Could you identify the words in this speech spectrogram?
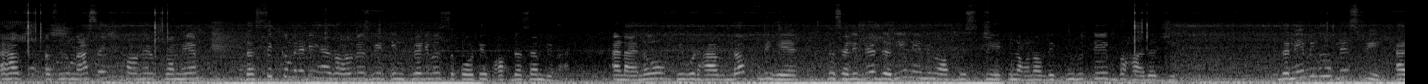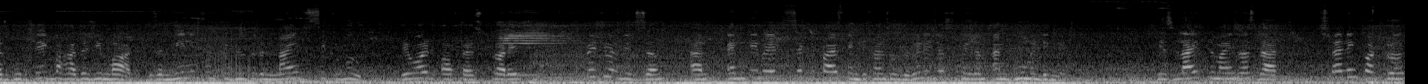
I have a few messages from him, from him. The Sikh community has always been incredibly supportive of the assemblyman, and I know he would have loved to be here to celebrate the renaming of this street in honor of the Guru Tegh Bahadur Ji. The naming of this street as Guru Tegh Bahadur Ji Marg is a meaningful tribute to the ninth Sikh Guru, revered of his courage, spiritual wisdom, and ultimate sacrifice in defense of the religious freedom and human dignity. His life reminds us that standing for truth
